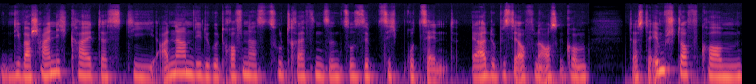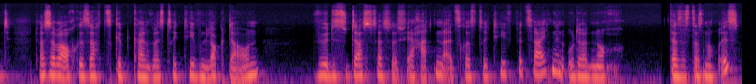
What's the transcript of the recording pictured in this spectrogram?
die Wahrscheinlichkeit, dass die Annahmen, die du getroffen hast, zutreffen, sind so 70 Prozent. Ja, du bist ja auch von ausgekommen, dass der Impfstoff kommt. Du hast aber auch gesagt, es gibt keinen restriktiven Lockdown. Würdest du das, das was wir hatten, als restriktiv bezeichnen oder noch, dass es das noch ist?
